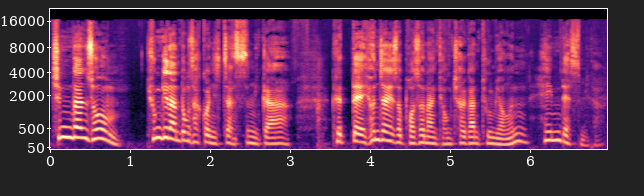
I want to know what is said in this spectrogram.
층간소음 흉기 난동 사건 있지 않습니까? 그때 현장에서 벗어난 경찰관 두 명은 해임됐습니다.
